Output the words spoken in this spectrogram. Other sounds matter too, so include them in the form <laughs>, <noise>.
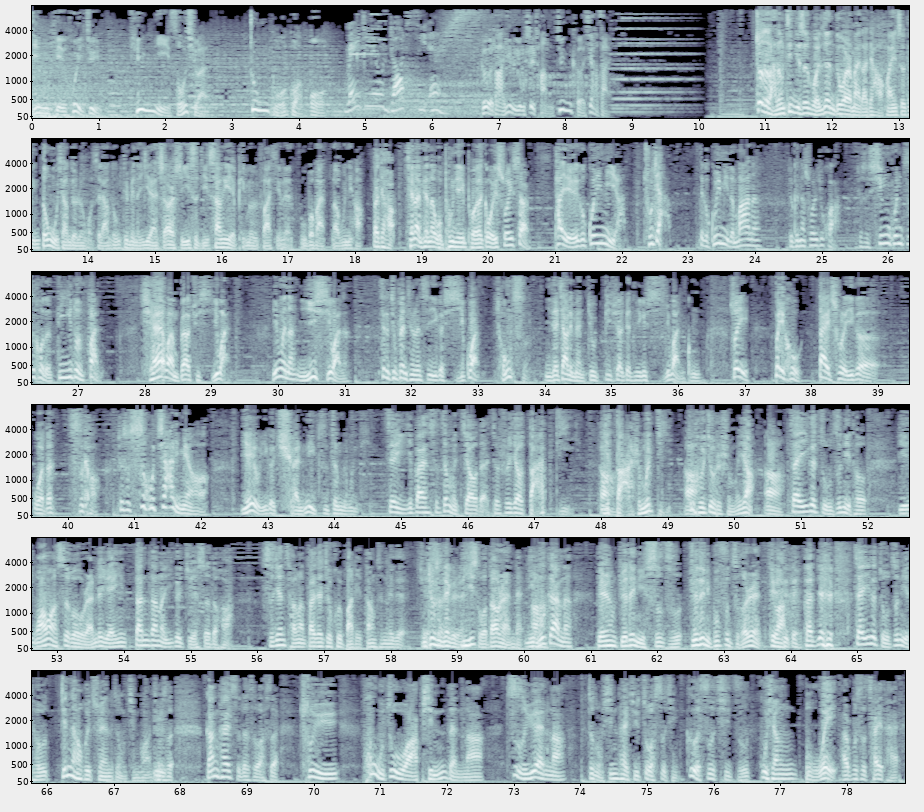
精品汇聚，听你所选，中国广播。radio.dot.cn，。各大应用市场均可下载。作者打通经济生活任督二脉，大家好，欢迎收听《东吴相对论》，我是梁东，对面的依然是二十一世纪商业评论发行人吴伯凡，老吴你好。大家好，前两天呢，我碰见一朋友跟我一说一事儿，她有一个闺蜜啊出嫁，这个闺蜜的妈呢就跟她说了一句话，就是新婚之后的第一顿饭，千万不要去洗碗，因为呢你一洗碗呢，这个就变成了是一个习惯，从此你在家里面就必须要变成一个洗碗工，所以背后带出了一个我的思考，就是似乎家里面啊也有一个权力之争的问题。这一般是这么教的，就是要打底，啊。你打什么底，啊。最后就是什么样。啊。在一个组织里头，你往往是偶然的原因担当了一个角色的话，时间长了，大家就会把你当成那个你就是那个人理所当然的。你啊不干呢？别人觉得你失职，觉得你不负责任，对吧？对对他 <laughs> 就是在一个组织里头，经常会出现这种情况，嗯就是刚开始的时候是出于互助啊、平等啊、自愿呐、这种心态去做事情，各司其职，互相补位，而不是拆台。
